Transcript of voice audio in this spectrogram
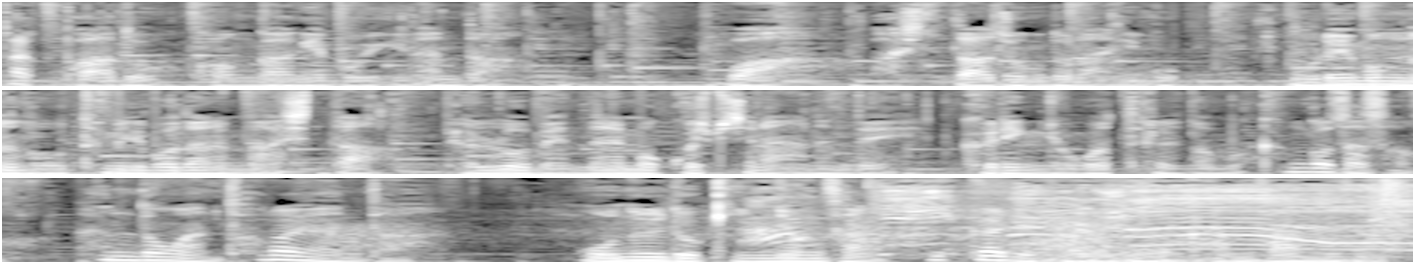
딱 봐도 건강해 보이긴 한다. 와, 맛있다 정도는 아니고 물에 먹는 오트밀보다는 맛있다. 별로 맨날 먹고 싶지는 않은데 그릭 요거트를 너무 큰 거 사서 한동안 털어야 한다. 오늘도 긴 영상 끝까지 봐주셔서 감사합니다.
